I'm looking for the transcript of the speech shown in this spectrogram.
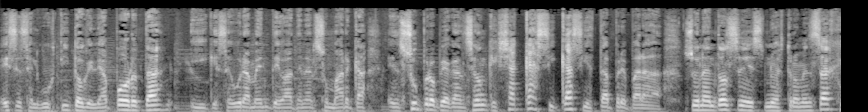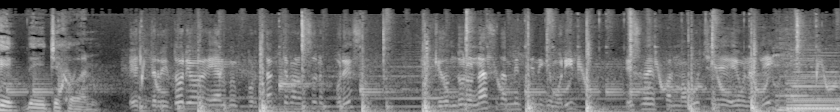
Ese es el gustito que le aporta y que seguramente va a tener su marca en su propia canción que ya casi, casi está preparada. Suena entonces nuestro mensaje de Che Joven. El territorio es algo importante para nosotros por eso, porque donde uno nace también tiene que morir. Eso es mapuche, es una ley.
